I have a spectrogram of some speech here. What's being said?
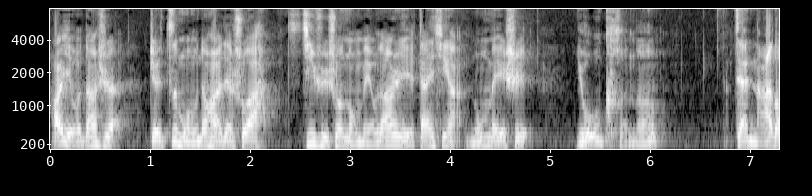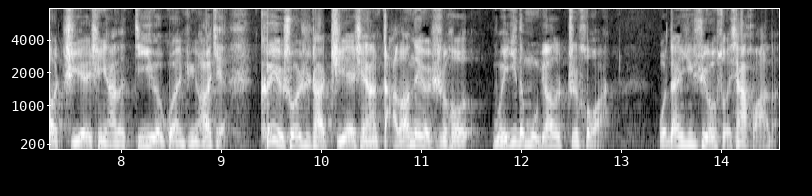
而且我当时这字母，我们等会儿再说啊，继续说浓眉。我当时也担心啊，浓眉是有可能。在拿到职业生涯的第一个冠军，而且可以说是他职业生涯打到那个时候唯一的目标之后啊，我担心是有所下滑的。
